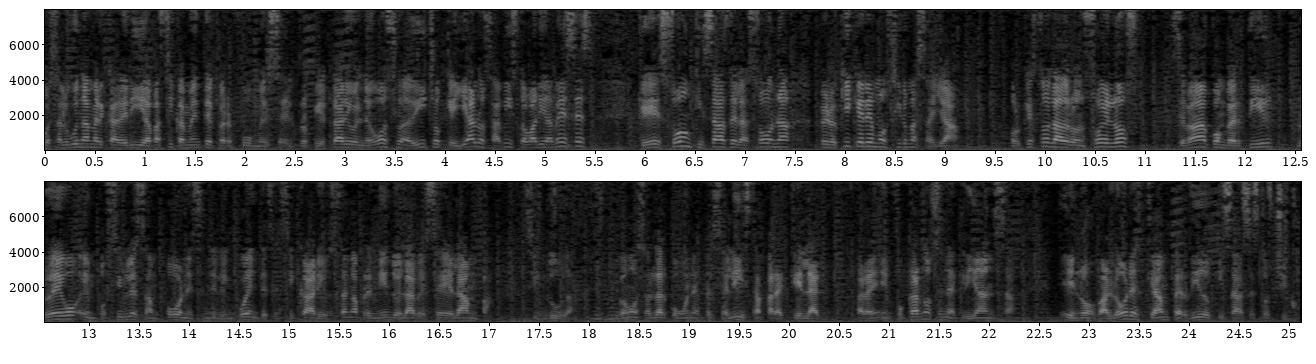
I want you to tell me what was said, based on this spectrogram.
pues alguna mercadería, básicamente perfumes. El propietario del negocio ha dicho que ya los ha visto varias veces, que son quizás de la zona, pero aquí queremos ir más allá, porque estos ladronzuelos se van a convertir luego en posibles zampones, en delincuentes, en sicarios. Están aprendiendo el ABC del AMPA, sin duda. Y vamos a hablar con un especialista para, que la, para enfocarnos en la crianza, en los valores que han perdido quizás estos chicos.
